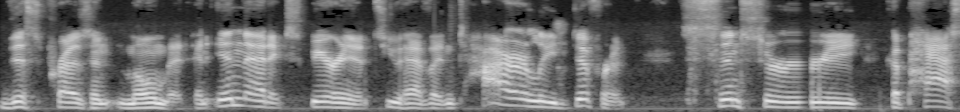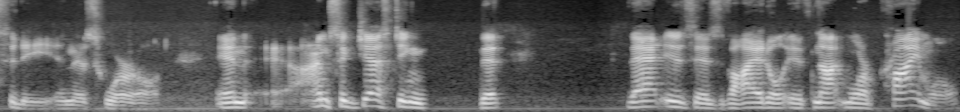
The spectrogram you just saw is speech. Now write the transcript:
this present moment and in that experience you have entirely different sensory capacity in this world and i'm suggesting that that is as vital if not more primal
